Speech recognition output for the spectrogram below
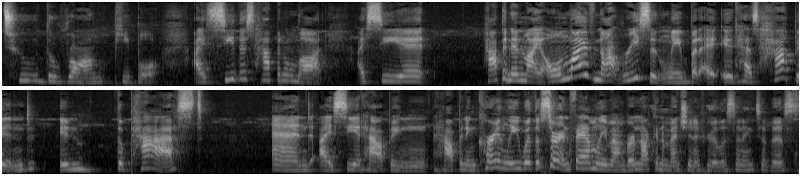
to the wrong people. I see this happen a lot. I see it happen in my own life, not recently, but it has happened in the past. And I see it happening happening currently with a certain family member. I'm not going to mention if you're listening to this.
